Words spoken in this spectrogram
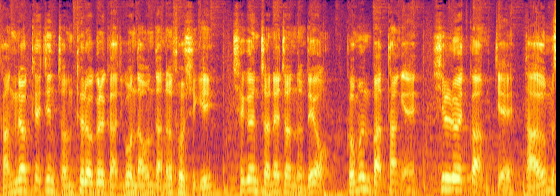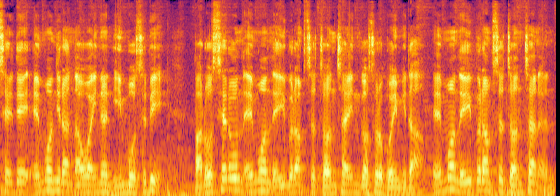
강력해진 전 투력을 가지고 나온다는 소식이 최근 전해졌는데요. 검은 바탕에 실루엣과 함께 다음 세대 M1이라 나와 있는 이 모습이 바로 새로운 M1 에이브람스 전차인 것으로 보입니다. M1 에이브람스 전차는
